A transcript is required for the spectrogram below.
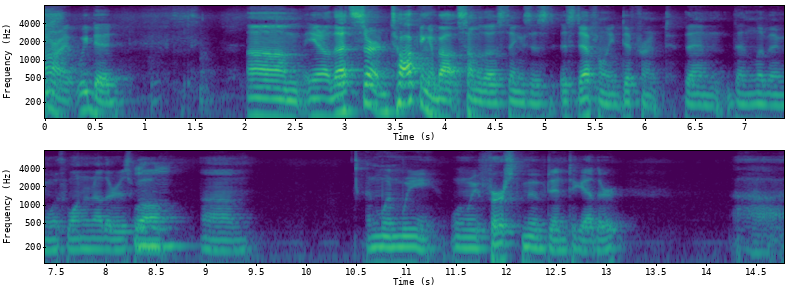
All right. We did. Um, you know, that's certain. Talking about some of those things is, is definitely different than than living with one another as well. Um, and when we when we first moved in together, uh,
